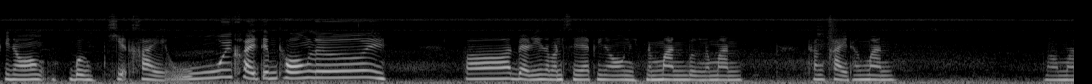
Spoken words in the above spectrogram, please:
พี่น้องเบิ่งเขียดไข่ อุ้ยไข่เต็มท้องเลย ป๊อดแบบนี้แหละมันแซ่บพี่น้องนี่น้ำมันเบิ่งน้ำมัน ทั้งไข่ทั้งมัน มามา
